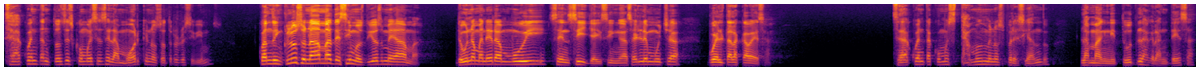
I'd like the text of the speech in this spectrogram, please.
¿Se da cuenta entonces cómo ese es el amor que nosotros recibimos? Cuando incluso nada más decimos, Dios me ama, de una manera muy sencilla y sin hacerle mucha vuelta a la cabeza. ¿Se da cuenta cómo estamos menospreciando la magnitud, la grandeza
